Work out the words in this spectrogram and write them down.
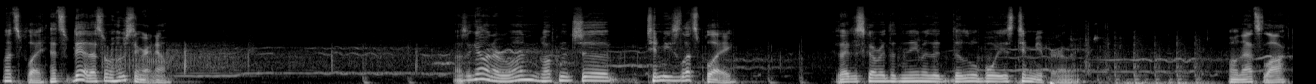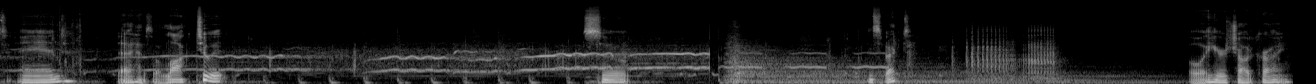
let's play. That's yeah, that's what I'm hosting right now. How's it going everyone? Welcome to Timmy's Let's Play. Because I discovered that the name of the, the little boy is Timmy apparently. Well that's locked and that has a lock to it. So inspect. Oh, I hear a child crying.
